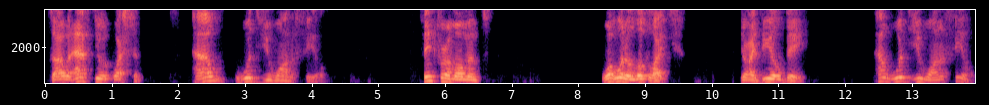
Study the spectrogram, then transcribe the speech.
So I would ask you a question How would you want to feel? Think for a moment what would it look like? Your ideal day how would you want to feel?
